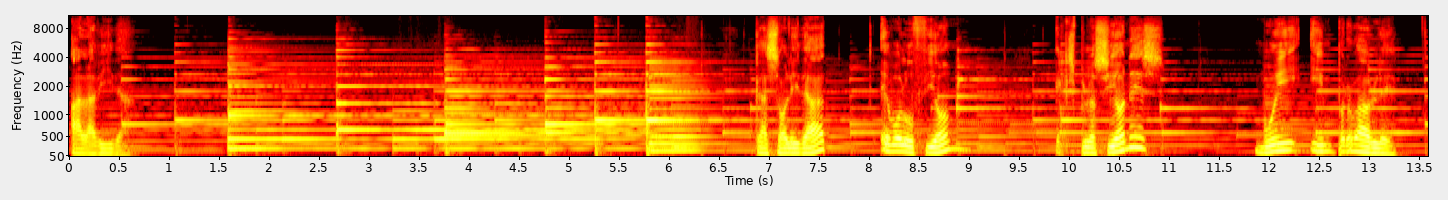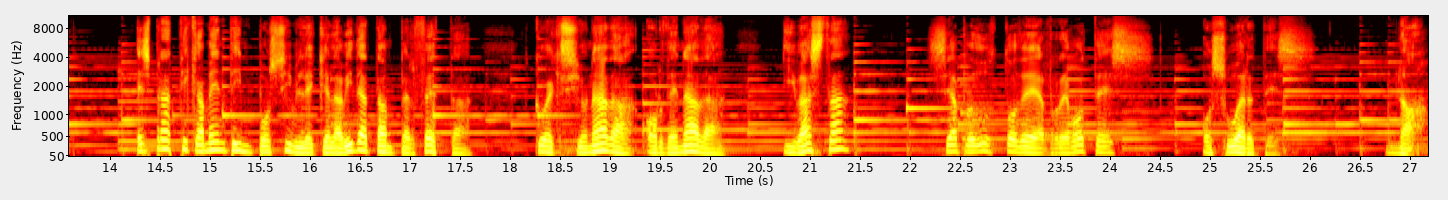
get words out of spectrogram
a la vida. Casualidad, evolución, explosiones, muy improbable es prácticamente imposible que la vida tan perfecta, coexionada, ordenada y vasta sea producto de rebotes o suertes. No.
